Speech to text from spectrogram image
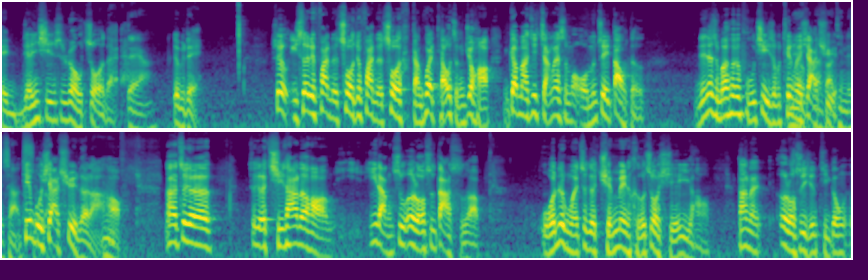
哎，人心是肉做的、哎对啊，对不对？所以以色列犯了错就犯了错，赶快调整就好。你干嘛去讲那什么我们最道德？人家怎么会服气？怎么听得下去？听得下去，听不。下去的啦，哈、那这个这个其他的哈、伊伊朗驻俄罗斯大使啊，我认为这个全面合作协议哈、当然俄罗斯已经提供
